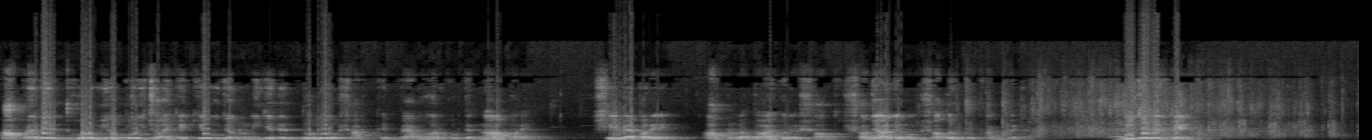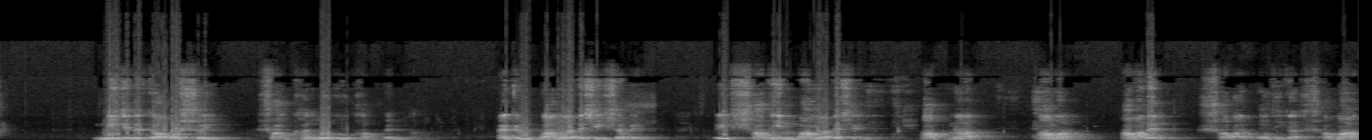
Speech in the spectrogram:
আপনাদের ধর্মীয় পরিচয়কে কেউ যেন নিজেদের দলীয় স্বার্থে ব্যবহার করতে না পারে সেই ব্যাপারে আপনারা দয়া করে সজাগ এবং সতর্ক থাকবেন। নিজেদেরকে নিজেদেরকে অবশ্যই সংখ্যা লঘু ভাববেন না। একজন বাংলাদেশী হিসাবে এই স্বাধীন বাংলাদেশে আপনার, আমার, আমাদের সবার অধিকার সমান।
